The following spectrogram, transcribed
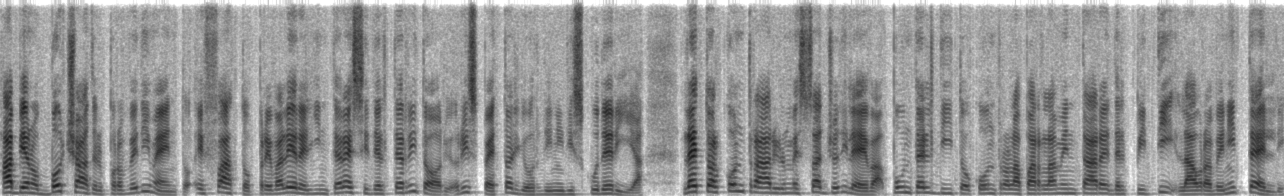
abbiano bocciato il provvedimento e fatto prevalere gli interessi del territorio rispetto agli ordini di scuderia. Letto al contrario, il messaggio di leva punta il dito contro la parlamentare del PD, Laura Venittelli,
